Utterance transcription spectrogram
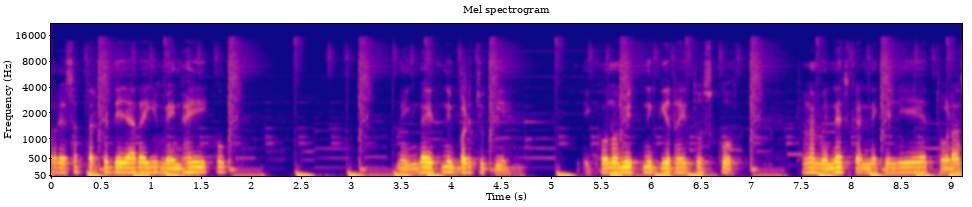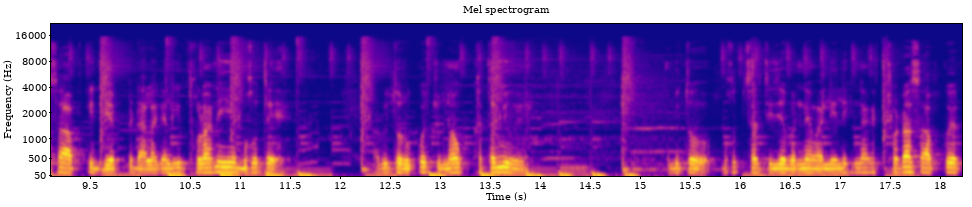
और ऐसा तर्क दिया जा रहा है कि महँगाई को महँगाई इतनी बढ़ चुकी है इकोनॉमी इतनी गिर रही तो उसको थोड़ा मैनेज करने के लिए थोड़ा सा आपकी जेब पे डाला गया, लेकिन थोड़ा नहीं है बहुत है। अभी तो रुको, चुनाव ख़त्म ही हुए। अभी तो बहुत सारी चीज़ें बनने वाली है, लेकिन अगर छोटा सा आपको एक,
